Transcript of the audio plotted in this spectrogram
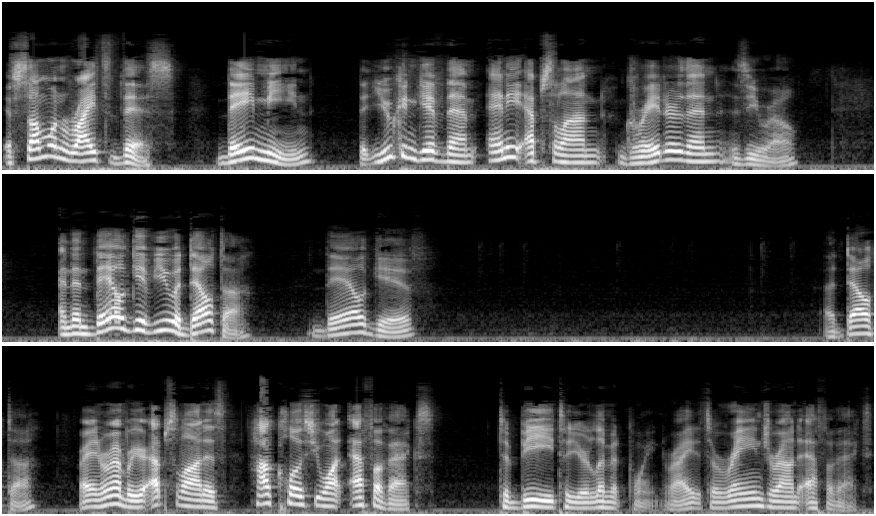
If someone writes this, they mean that you can give them any epsilon greater than 0, and then they'll give you a delta. They'll give a delta, right? And remember, your epsilon is how close you want f of x to be to your limit point, right? It's a range around f of x.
